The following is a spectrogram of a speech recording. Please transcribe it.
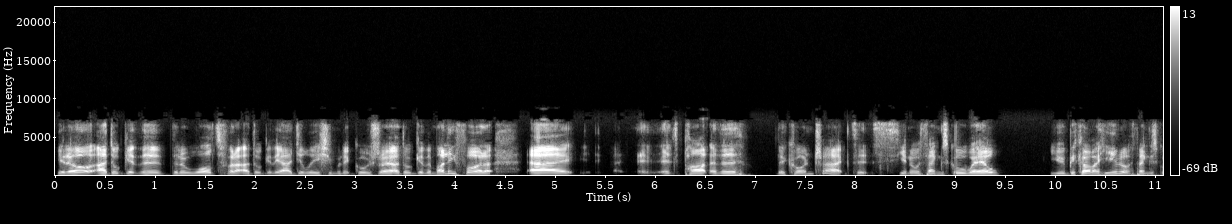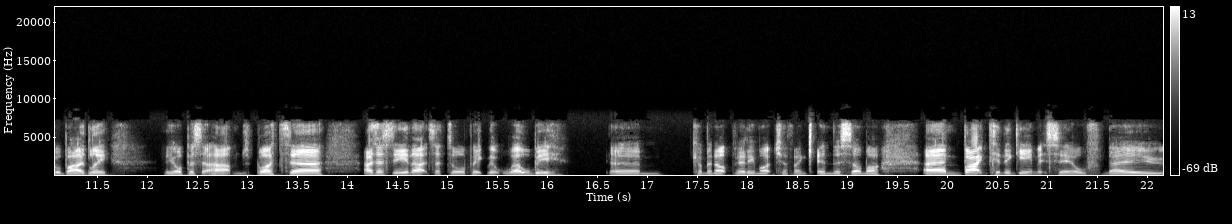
You know, I don't get the, the rewards for it. I don't get the adulation when it goes right. I don't get the money for it. Uh, it it's part of the, the contract. It's, you know, things go well, you become a hero. Things go badly, the opposite happens. But uh, as I say, that's a topic that will be um, coming up very much, I think, in the summer. Um, back to the game itself. Now,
